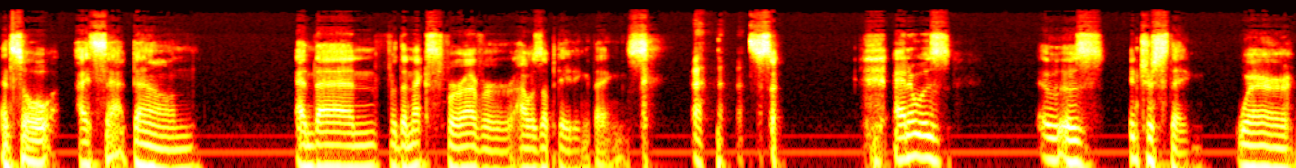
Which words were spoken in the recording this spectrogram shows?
And so I sat down, and then for the next forever, I was updating things. so, and it was it was interesting where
